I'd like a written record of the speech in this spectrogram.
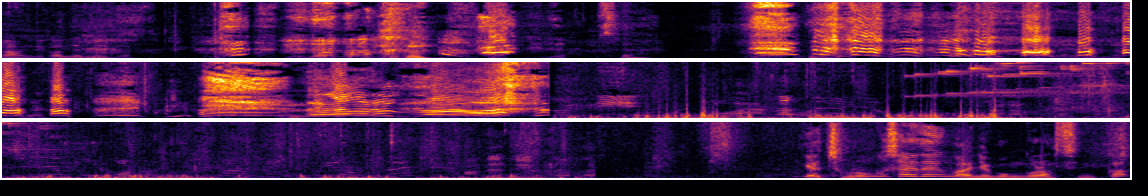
마지막 한 개 건네줘줘. 내가 그랬어요 야 저런 거 사야 되는 거 아니야 몽골 왔으니까?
